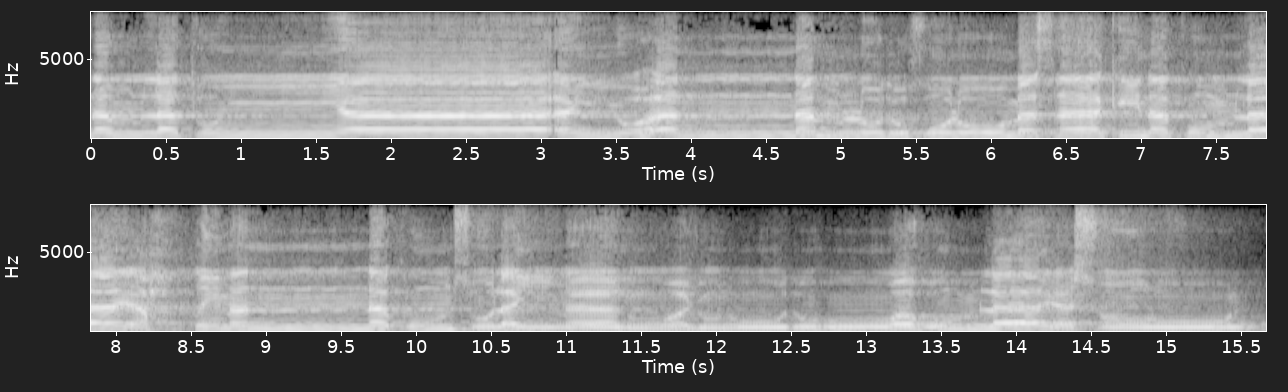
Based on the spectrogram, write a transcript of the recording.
نملة يا أيها النمل دخلوا مساكنكم لا يحطمنكم سليمان وجنوده وهم لا يشعرون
